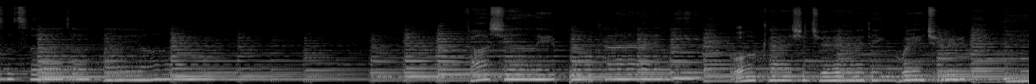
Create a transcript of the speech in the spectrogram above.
四色的海洋。发现离不开你，我开始决定回去。你。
